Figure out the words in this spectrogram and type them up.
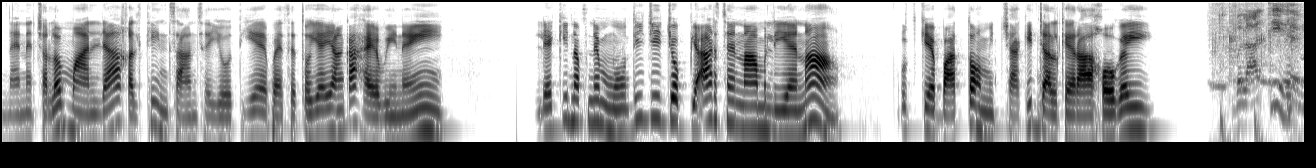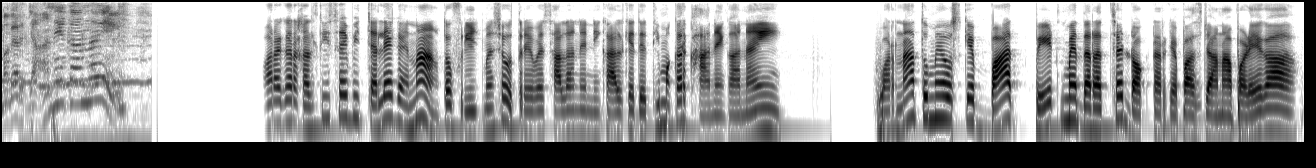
नहीं नहीं, चलो मान लिया, गलती इंसान से ही होती है, वैसे तो ये यहाँ का है भी नहीं। लेकिन अपने मोदी जी जो प्यार से नाम लिए ना, उसके बाद तो अमित शाह की जल के राख हो गई। बुलाती है और अगर गलती से भी चले गए ना तो फ्रिज में से उतरे हुए साला ने निकाल के देती मगर खाने का नहीं। वरना तुम्हें उसके बाद पेट में दर्द से डॉक्टर के पास जाना पड़ेगा। तो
